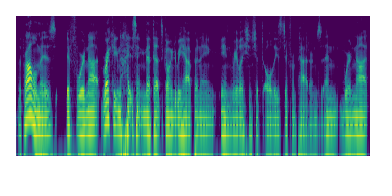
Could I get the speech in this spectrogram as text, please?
The problem is if we're not recognizing that that's going to be happening in relationship to all these different patterns and we're not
